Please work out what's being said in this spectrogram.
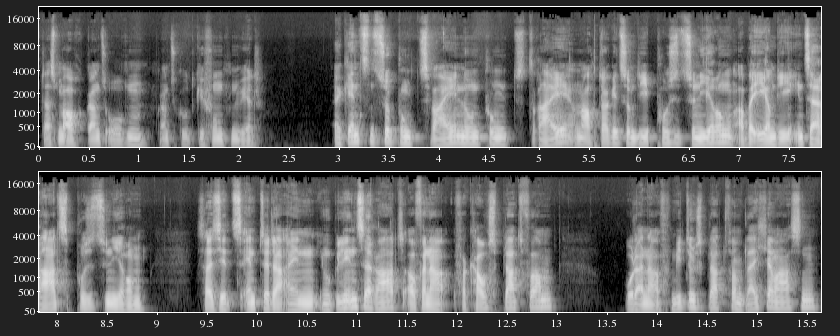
dass man auch ganz oben ganz gut gefunden wird. Ergänzend zu Punkt 2 nun Punkt 3 und auch da geht es um die Positionierung, aber eher um die Inseratspositionierung. Das heißt jetzt entweder ein Immobilieninserat auf einer Verkaufsplattform oder einer Vermietungsplattform gleichermaßen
